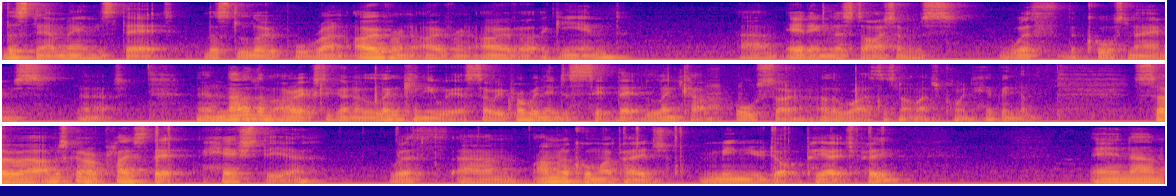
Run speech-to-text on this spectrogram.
this now means that this loop will run over and over and over again, um, adding list items with the course names in it. Now none of them are actually going to link anywhere, so we probably need to set that link up also, otherwise there's not much point having them. So uh, I'm just going to replace that hash there with, um, I'm going to call my page menu.php and um,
